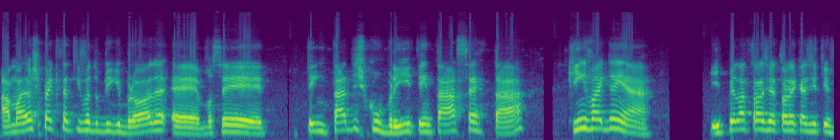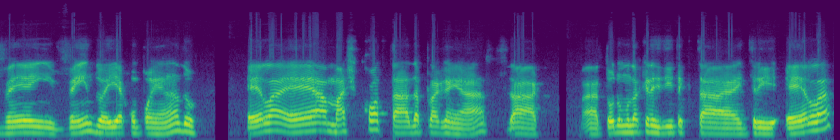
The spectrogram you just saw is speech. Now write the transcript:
a maior expectativa do Big Brother é você tentar descobrir, tentar acertar quem vai ganhar. E pela trajetória que a gente vem vendo aí, acompanhando, ela é a mais cotada para ganhar. A, a, todo mundo acredita que está entre ela,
